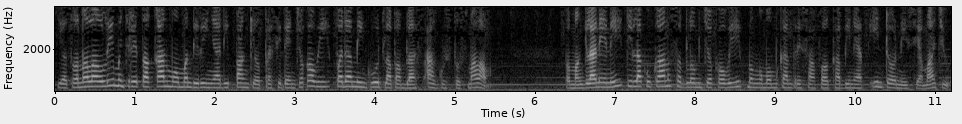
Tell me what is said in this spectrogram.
Yasona Lauli menceritakan momen dirinya dipanggil Presiden Jokowi pada Minggu 18 Agustus malam. Pemanggilan ini dilakukan sebelum Jokowi mengumumkan reshuffle Kabinet Indonesia Maju.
